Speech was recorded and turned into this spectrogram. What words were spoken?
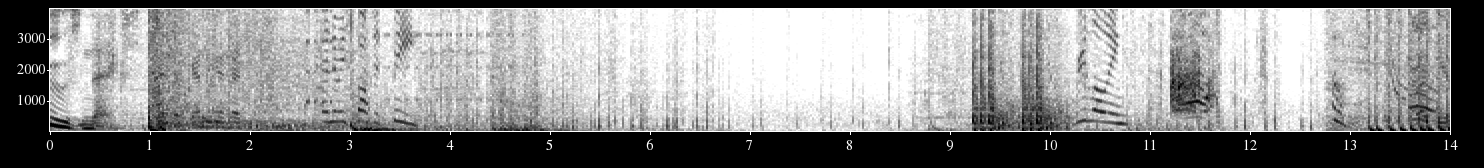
Who's next? Scanning ahead. Enemy spotted B. Reloading. Right here.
